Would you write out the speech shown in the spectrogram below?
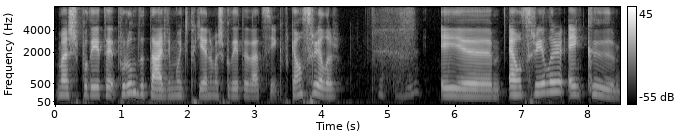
mas podia ter, por um detalhe muito pequeno, mas podia ter dado 5, porque é um thriller. E hum, é um thriller em que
